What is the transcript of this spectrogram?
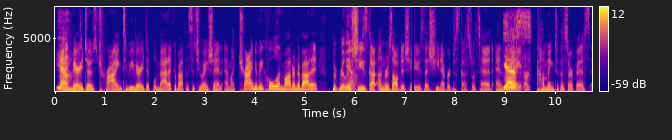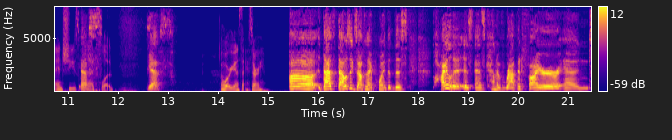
yeah. And Mary Jo's trying to be very diplomatic about the situation and like trying to be cool and modern about it, but really Yeah. she's got unresolved issues that she never discussed with Ted and Yes. they are coming to the surface and she's gonna explode. yes. What were you gonna say? Sorry. Uh, that's that was exactly my point. That this pilot is as kind of rapid fire and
